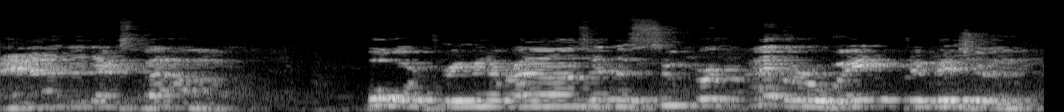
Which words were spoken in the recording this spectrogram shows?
And the next bout. Four three-minute rounds in the super featherweight division.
